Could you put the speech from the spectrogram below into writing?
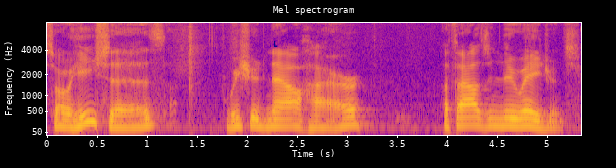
So he says we should now hire a thousand new agents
